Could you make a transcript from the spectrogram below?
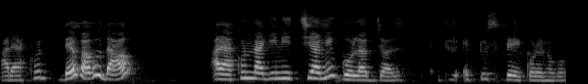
আর এখন দে বাবু দাও। আর এখন লাগিয়ে নিচ্ছি আমি গোলাপ জল। একটু- একটু স্প্রে করে নেব।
